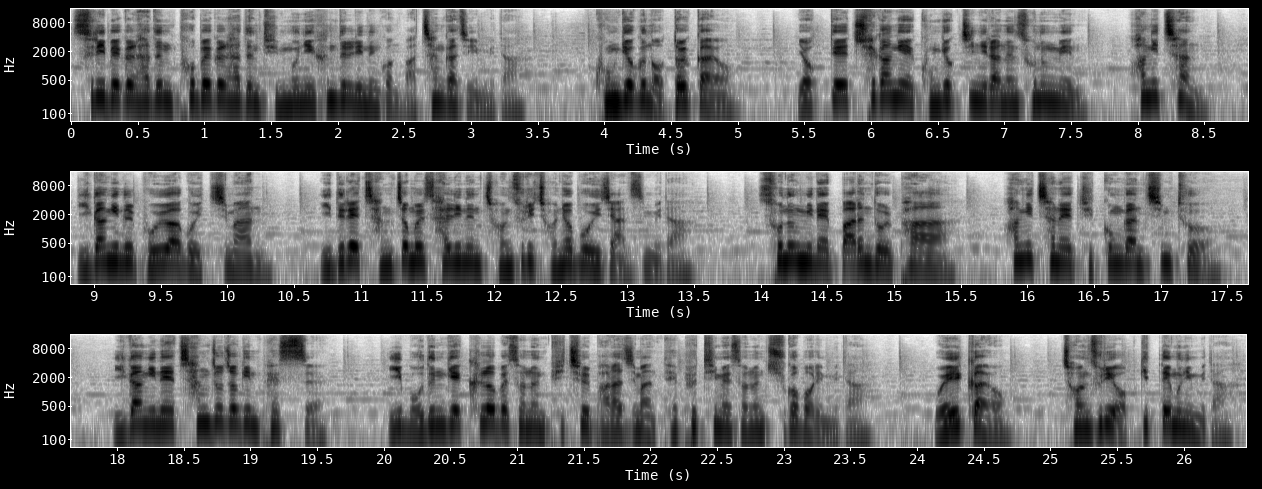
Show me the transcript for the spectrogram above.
스리백을 하든 포백을 하든 뒷문이 흔들리는 건 마찬가지입니다. 공격은 어떨까요? 역대 최강의 공격진이라는 손흥민, 황희찬, 이강인을 보유하고 있지만 이들의 장점을 살리는 전술이 전혀 보이지 않습니다. 손흥민의 빠른 돌파, 황희찬의 뒷공간 침투, 이강인의 창조적인 패스, 이 모든 게 클럽에서는 빛을 발하지만 대표팀에서는 죽어버립니다. 왜일까요? 전술이 없기 때문입니다.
